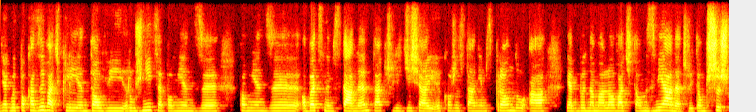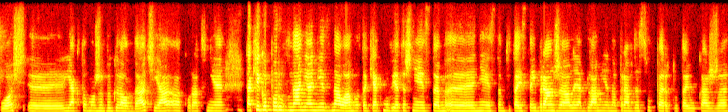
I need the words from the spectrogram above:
jakby pokazywać klientowi różnicę pomiędzy, pomiędzy obecnym stanem, tak, czyli dzisiaj korzystaniem z prądu, a jakby namalować tą zmianę, czyli tą przyszłość, y, jak to może wyglądać. Ja akurat nie, takiego porównania nie znałam, bo tak jak mówię, też nie jestem, y, nie jestem tutaj z tej branży, ale jak dla mnie naprawdę super tutaj Łukasz, że,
